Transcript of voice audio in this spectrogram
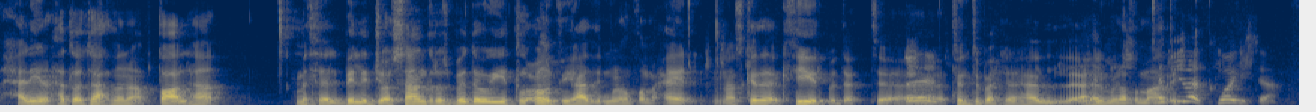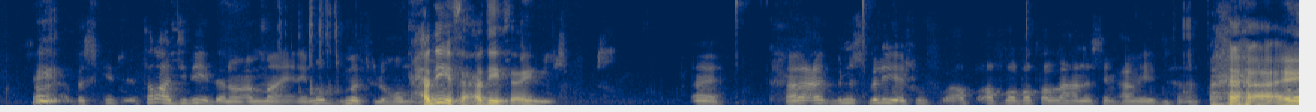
حاليا حتى لو تلاحظ ان أبطالها مثل بيلي جو ساندرز بدأوا يطلعون في هذه المنظمة. حيل الناس كذا كثير بدأت إيه. تنتبه لهالمنظمة هذه. كويسة. إيه. بس تراها جديدة نوعا ما يعني مو بمثلهم. حديثة حديثة اي إيه. أنا بالنسبة لي أشوف أفضل بطل لها نسيم حميد. اي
